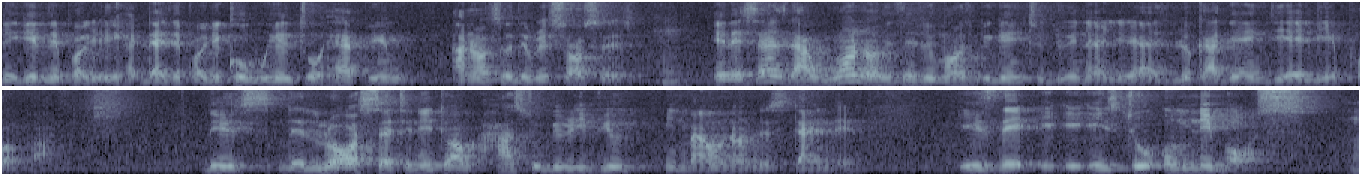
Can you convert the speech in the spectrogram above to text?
they give the there's a political will to help him and also the resources. Hmm. In the sense that one of the things we must begin to do in nigeria is look at the ndlea proper. This, the law setting it up has to be reviewed in my own understanding. Is the is too omnibus. Hmm.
